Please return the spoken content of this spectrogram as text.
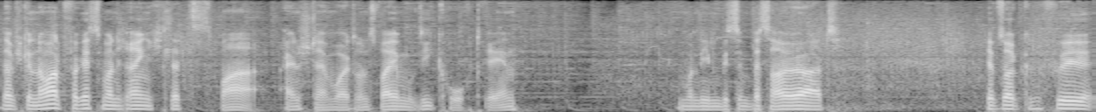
Da habe ich genau vergessen, was ich eigentlich letztes Mal einstellen wollte und zwar die Musik hochdrehen, wenn man die ein bisschen besser hört. Ich habe so ein Gefühl,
